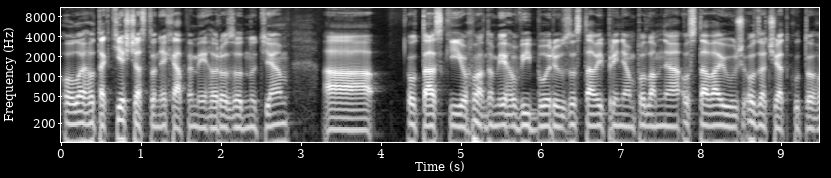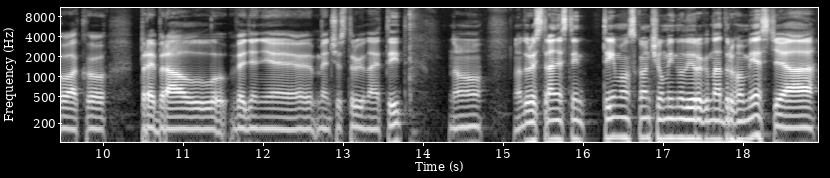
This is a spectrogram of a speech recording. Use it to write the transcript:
Oleho, tak tiež často nechápem jeho rozhodnutiam a otázky ohľadom jeho výboru zostavy pri ňom podľa mňa ostávajú už od začiatku toho, ako prebral vedenie Manchester United. No, na druhej strane s tým týmom skončil minulý rok na druhom mieste a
